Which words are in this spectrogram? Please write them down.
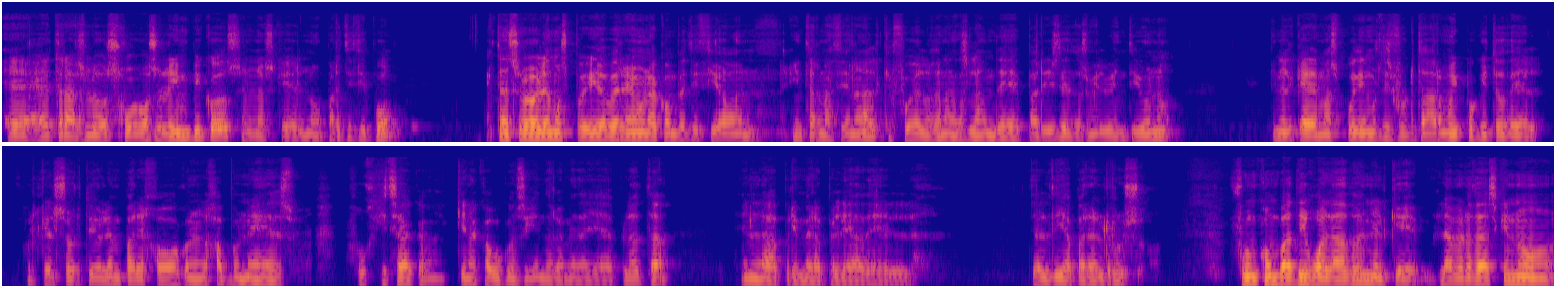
Eh, tras los Juegos Olímpicos, en los que él no participó, Tan solo lo hemos podido ver en una competición internacional, que fue el Grand Slam de París de 2021, en el que además pudimos disfrutar muy poquito de él, porque el sorteo le emparejó con el japonés Fujisaka, quien acabó consiguiendo la medalla de plata en la primera pelea del, día para el ruso. Fue un combate igualado en el que la verdad es que no,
